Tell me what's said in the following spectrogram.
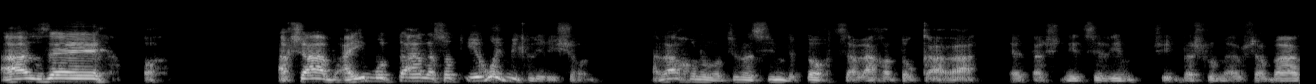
אז אה, עכשיו, האם מותר לעשות עירוי מכלי ראשון? אנחנו רוצים לשים בתוך צלחת או קרה את השניצלים שהתבשלו מערב שבת,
